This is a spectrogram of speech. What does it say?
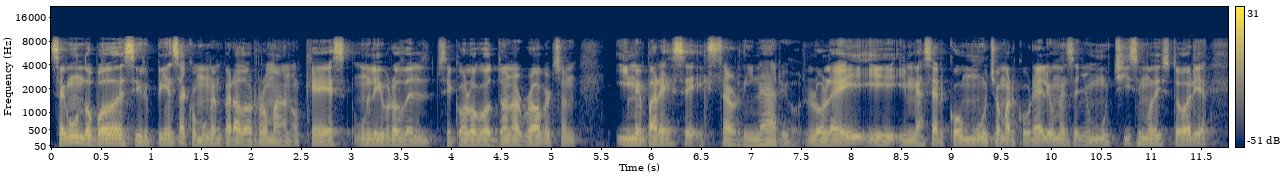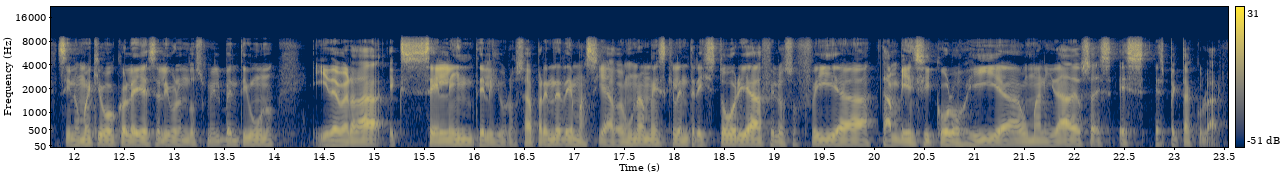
Segundo, puedo decir Piensa como un emperador romano, que es un libro del psicólogo Donald Robertson y me parece extraordinario. Lo leí y, me acercó mucho a Marco Aurelio, me enseñó muchísimo de historia. Si no me equivoco, leí ese libro en 2021 y de verdad, excelente libro. Se aprende demasiado. Es una mezcla entre historia, filosofía, también psicología, humanidades. O sea, es, es espectacular.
